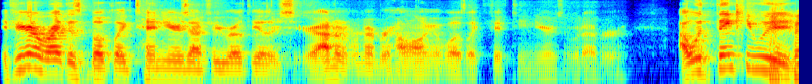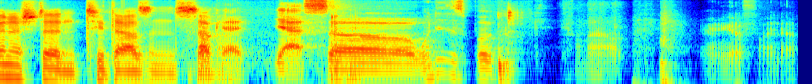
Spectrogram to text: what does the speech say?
if you're gonna write this book like ten years after you wrote the other series, I don't remember how long it was, like fifteen years or whatever. I would think you he would. finished it in 2007 Okay. Yeah. So when did this book come out? I gotta find out.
